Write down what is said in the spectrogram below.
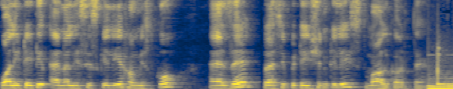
क्वालिटेटिव एनालिसिस के लिए हम इसको एज ए प्रेसिपिटेशन के लिए इस्तेमाल करते हैं।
